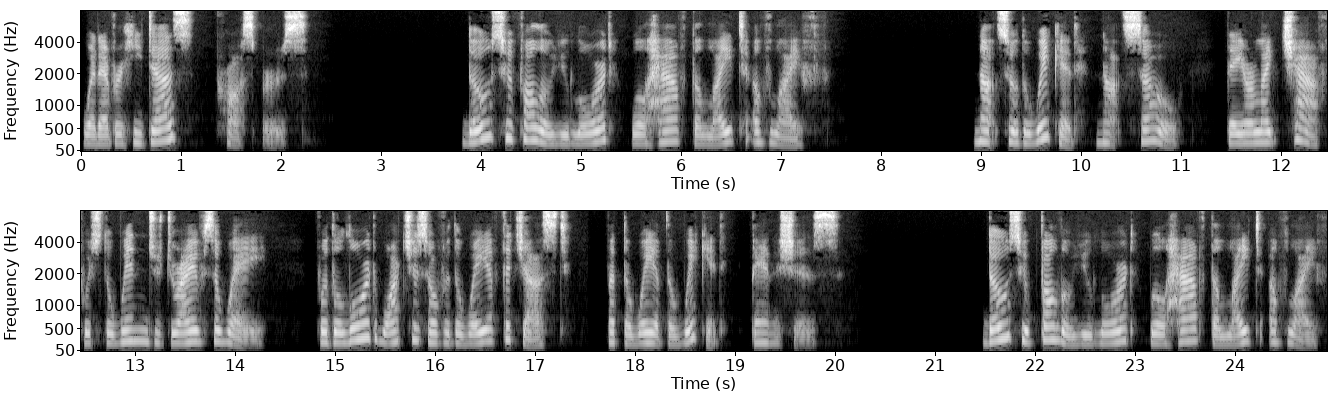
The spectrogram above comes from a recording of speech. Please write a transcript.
Whatever he does prospers. Those who follow you, Lord, will have the light of life. Not so the wicked, not so. They are like chaff which the wind drives away. For the Lord watches over the way of the just, but the way of the wicked vanishes. Those who follow you, Lord, will have the light of life.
